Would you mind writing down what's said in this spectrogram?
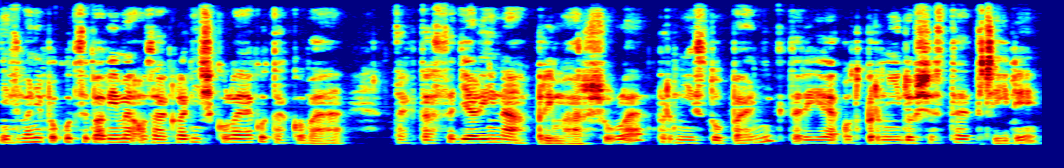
Nicméně pokud se bavíme o základní škole jako takové, tak ta se dělí na primáršule, první stupeň, který je od první do šesté třídy,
